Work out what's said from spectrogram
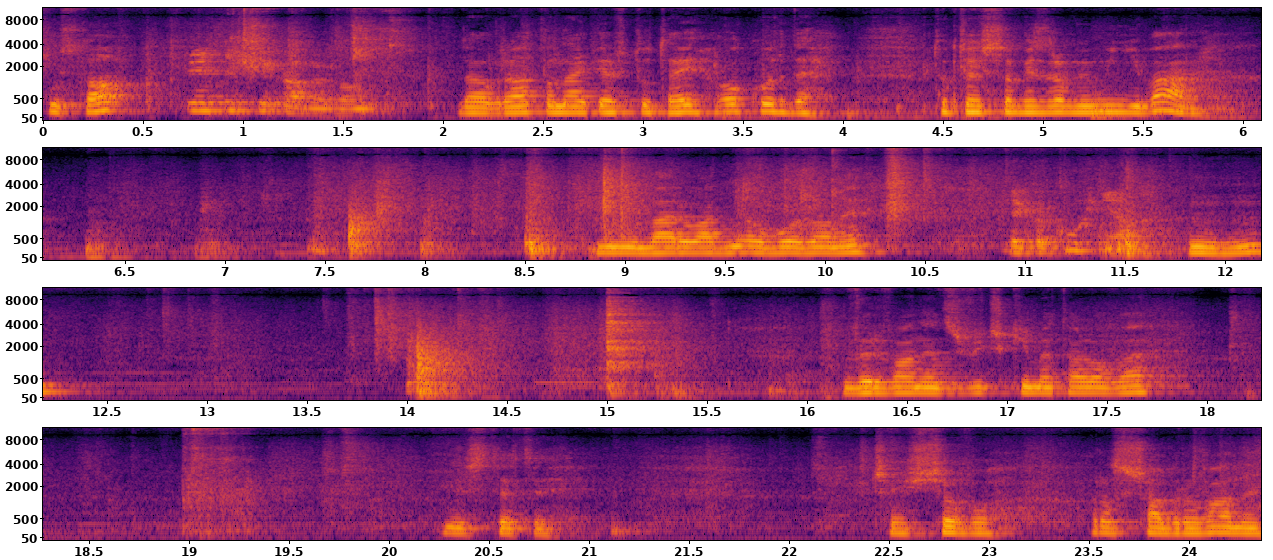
Pusto? Tu jest coś ciekawego. Dobra, to najpierw tutaj. O kurde, tu ktoś sobie zrobił minibar. Minibar ładnie obłożony. Tylko kuchnia. Mhm. Wyrwane drzwiczki metalowe. Niestety częściowo rozszabrowany.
